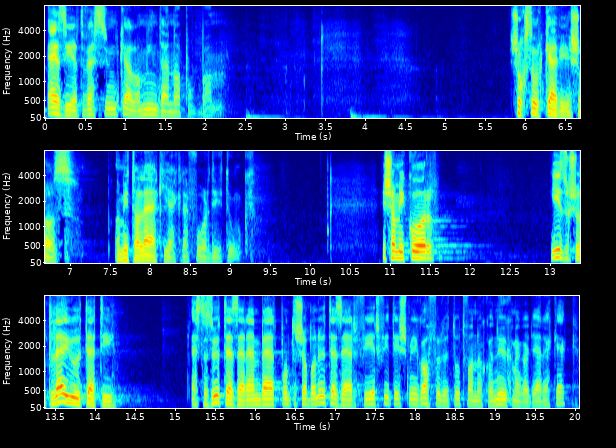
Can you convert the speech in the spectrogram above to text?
Ezért veszünk el a mindennapokban. Sokszor kevés az, amit a lelkiekre fordítunk. És amikor Jézusot leülteti ezt az 5000 embert, pontosabban 5000 férfit, és még afölött ott vannak a nők meg a gyerekek,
